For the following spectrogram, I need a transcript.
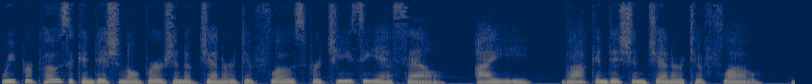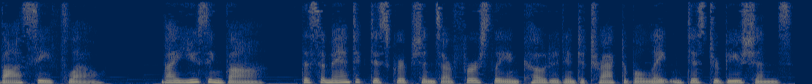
we propose a conditional version of generative flows for GZSL, i.e., VA condition generative flow, VA-C flow. By using VA, the semantic descriptions are firstly encoded into tractable latent distributions,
